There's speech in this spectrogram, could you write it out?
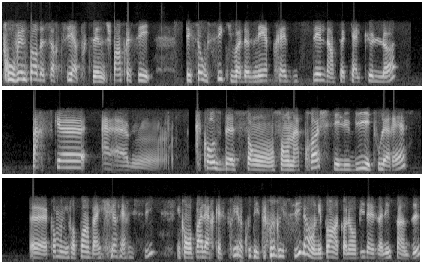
trouver une porte de sortie à Poutine. Je pense que c'est c'est ça aussi qui va devenir très difficile dans ce calcul-là, parce que euh, à cause de son son approche, ses lubies et tout le reste, euh, comme on n'ira pas envahir la Russie et qu'on va pas aller orchestrer un coup d'État en Russie, là, on n'est pas en Colombie dans les années 70,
